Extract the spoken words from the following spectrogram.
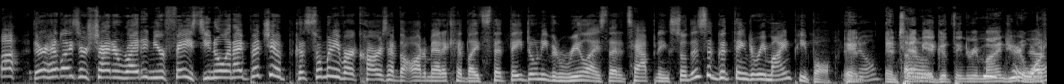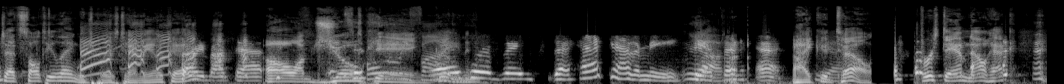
Their headlights are shining right in your face, you know, and I bet you, because so many of our cars have the automatic headlights that they don't even realize that it's happening. So this is a good thing to remind people, you And, know? and Tammy, Oh. a good thing to remind you to watch that salty language, please, Tammy. Okay. Sorry about that. Oh, I'm Totally joking. fine. Aggravates the heck out of me. Yeah. Yes, heck. I could Yeah. tell. First damn, now heck.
